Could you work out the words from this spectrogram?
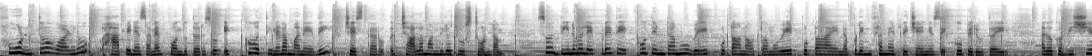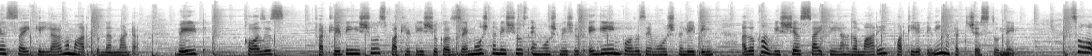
ఫుడ్తో వాళ్ళు హ్యాపీనెస్ అనేది పొందుతారు. సో ఎక్కువ తినడం అనేది చేస్తారు. అది చాలా మందిలో చూస్తూ ఉంటాం. సో దీనివల్ల ఎప్పుడైతే ఎక్కువ తింటామో వెయిట్ పుట్ ఆన్ అవుతామో. వెయిట్ పుట్ ఆన్ అయినప్పుడు ఇన్ఫ్లమేటరీ చేంజెస్ ఎక్కువ పెరుగుతాయి. అది ఒక విషియస్ సైకిల్ లాగా మారుతుందన్నమాట. Weight causes fertility issues fertility issue causes emotional issues emotional issues again causes emotional eating అదొక విషియస్ సైకిల్ లాగా మారి ఫర్టిలిటీని ఎఫెక్ట్ చేస్తుంది. సో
